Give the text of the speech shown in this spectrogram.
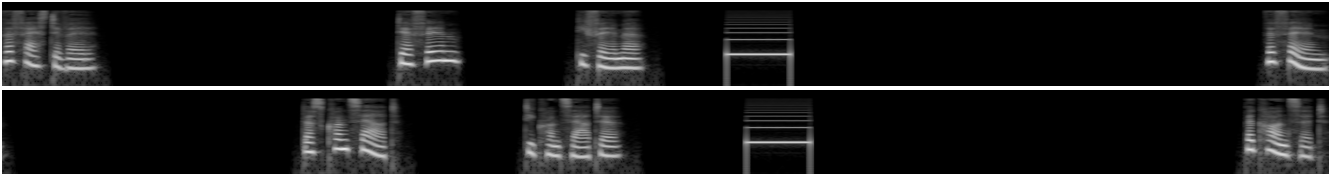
The Festival. Der Film. Die Filme. The Film. Das Konzert. Die Konzerte. The Concert.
